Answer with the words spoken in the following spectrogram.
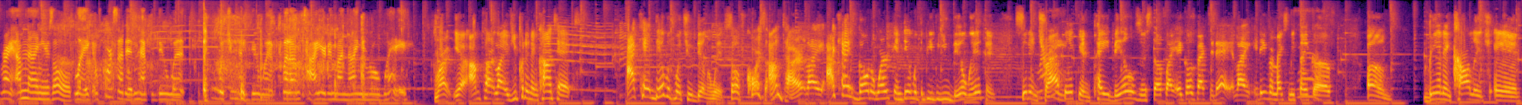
Right. I'm nine years old. Like, of course I didn't have to deal with what you had to deal with, but I'm tired in my nine year old way. Right. Yeah. I'm tired. Like, if you put it in context, I can't deal with what you're dealing with. So, of course, I'm tired. Like, I can't go to work and deal with the people you deal with and sit in right. traffic and pay bills and stuff. Like, it goes back to that. Like, it even makes me yeah. think of, um, being in college and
